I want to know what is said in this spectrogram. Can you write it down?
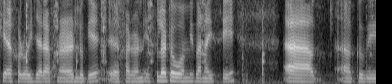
শেয়ার করো যারা আপনার লোকে কারণ এই চুলাটাও আমি বানাইছি। খুবই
